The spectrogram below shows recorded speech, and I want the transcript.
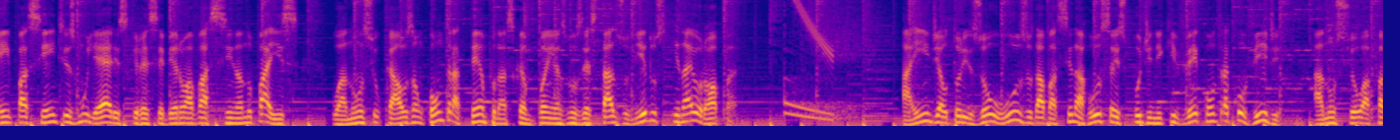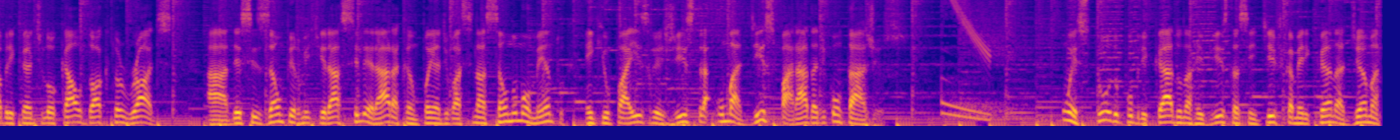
em pacientes mulheres que receberam a vacina no país. O anúncio causa um contratempo nas campanhas nos Estados Unidos e na Europa. A Índia autorizou o uso da vacina russa Sputnik V contra a Covid, anunciou a fabricante local Dr. Rods. A decisão permitirá acelerar a campanha de vacinação no momento em que o país registra uma disparada de contágios. Um estudo publicado na revista científica americana JAMA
